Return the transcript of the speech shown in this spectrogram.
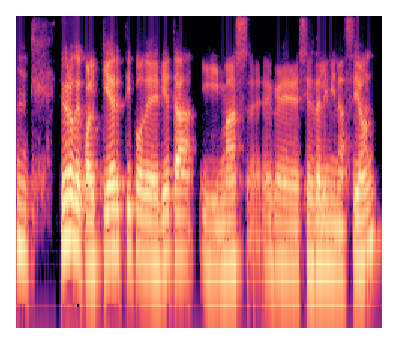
Mm. Yo creo que cualquier tipo de dieta y más eh, si es de eliminación,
